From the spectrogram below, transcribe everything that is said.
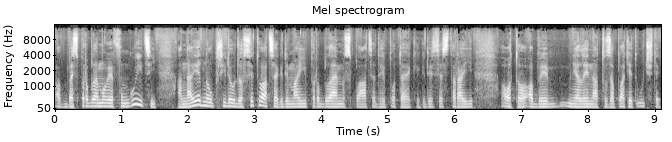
a bezproblémově fungující a najednou přijdou do situace, kdy mají problém splácet hypotéky, kdy se starají o to, aby měli na to zaplatit účty,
